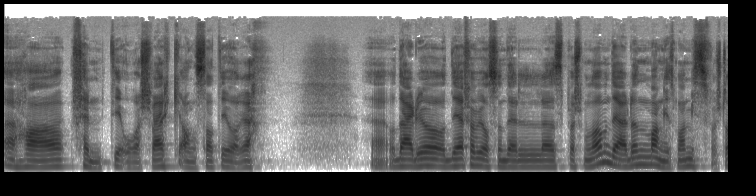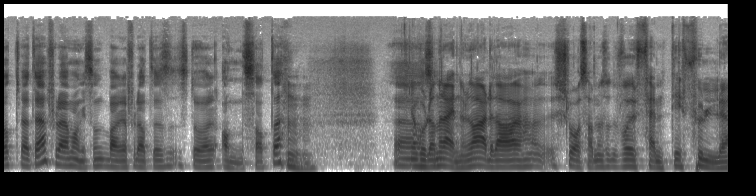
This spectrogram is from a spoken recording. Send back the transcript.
ha 50 årsverk ansatt i året. Og det, er det, jo, det får vi også en del spørsmål om. Det er det mange som har misforstått. vet jeg, for det er mange som Bare fordi at det står ansatte. Mm -hmm. Ja, hvordan regner du da? Er det da slå sammen så du får 50 fulle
